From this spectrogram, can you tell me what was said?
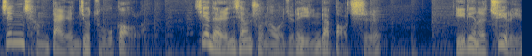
真诚待人就足够了。现代人相处呢，我觉得也应该保持一定的距离，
